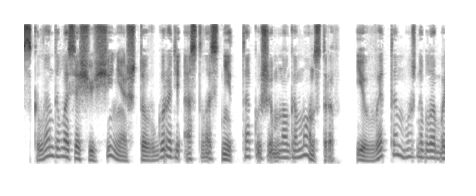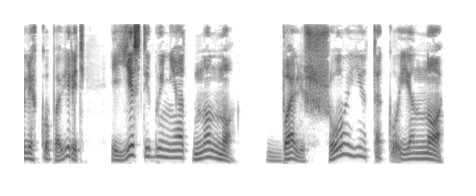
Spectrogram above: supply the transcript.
Складывалось ощущение, что в городе осталось не так уж и много монстров. И в это можно было бы легко поверить, если бы не одно «но». Большое такое «но».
